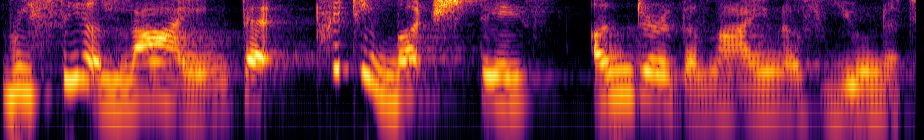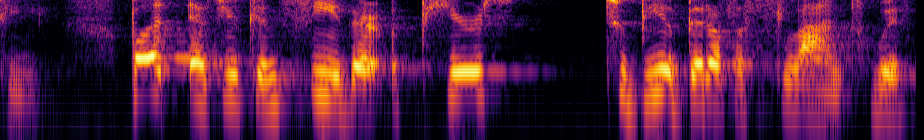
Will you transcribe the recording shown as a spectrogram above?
we see a line that pretty much stays under the line of unity. But as you can see, there appears to be a bit of a slant with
